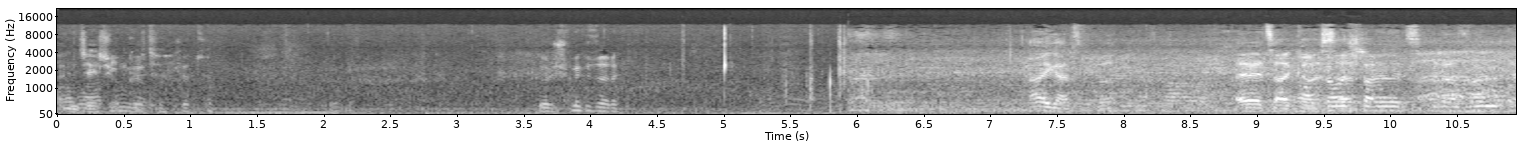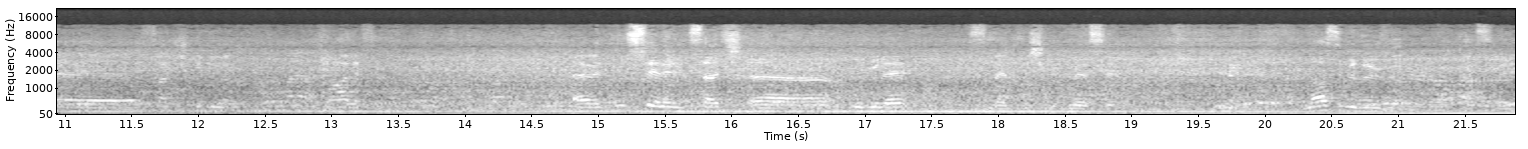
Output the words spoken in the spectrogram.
Bence Vallahi çok kötü. kötü. Görüşmek üzere. Hi guys. Evet arkadaşlar. Arkadaşlar evet birazdan eee, saç gidiyor. Maalesef. Evet 3 senelik saç eee, bugüne kısmetmiş gitmesi. Nasıl bir duygu? Kasmayı.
